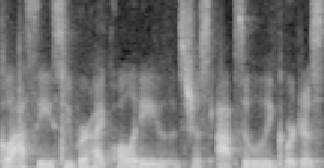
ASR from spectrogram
glassy, super high quality. It's just absolutely gorgeous.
